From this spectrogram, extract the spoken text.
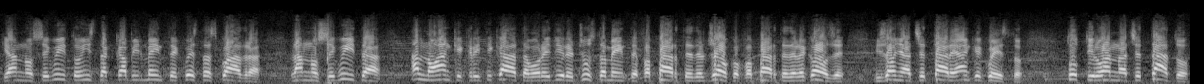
che hanno seguito instaccabilmente questa squadra, l'hanno seguita, hanno anche criticata, vorrei dire giustamente, fa parte del gioco, fa parte delle cose, bisogna accettare anche questo. Tutti lo hanno accettato,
